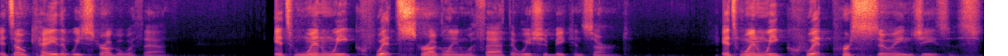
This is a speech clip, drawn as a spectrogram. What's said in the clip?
It's okay that we struggle with that. It's when we quit struggling with that that we should be concerned. It's when we quit pursuing Jesus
